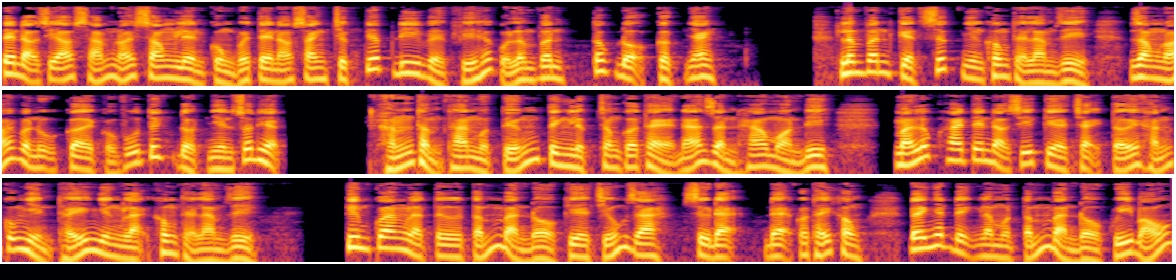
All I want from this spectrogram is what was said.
Tên đạo sĩ áo xám nói xong liền cùng với tên áo xanh trực tiếp đi về phía của lâm vân, tốc độ cực nhanh lâm vân kiệt sức nhưng không thể làm gì. Giọng nói và nụ cười của vũ tích đột nhiên xuất hiện. Hắn thẩm than một tiếng, tinh lực trong cơ thể đã dần hao mòn đi. Mà lúc hai tên đạo sĩ kia chạy tới, hắn cũng nhìn thấy nhưng lại không thể làm gì. Kim quang là từ tấm bản đồ kia chiếu ra. Sư đệ đệ có thấy không? Đây nhất định là một tấm bản đồ quý báu,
